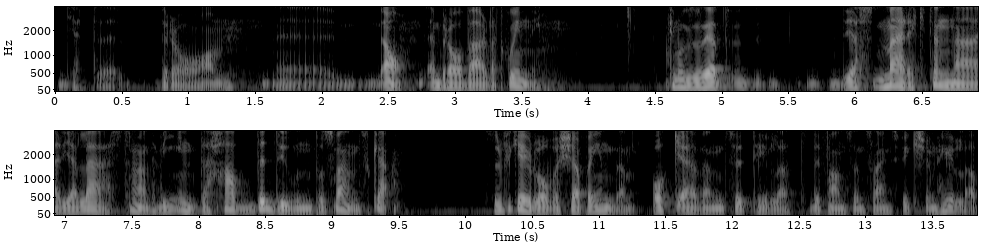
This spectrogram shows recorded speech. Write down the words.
jättebra, eh, ja, en bra värld att gå in i. Jag kan också säga att jag märkte när jag läste den att vi inte hade Dune på svenska. Så då fick jag ju lov att köpa in den och även se till att det fanns en science fiction-hylla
